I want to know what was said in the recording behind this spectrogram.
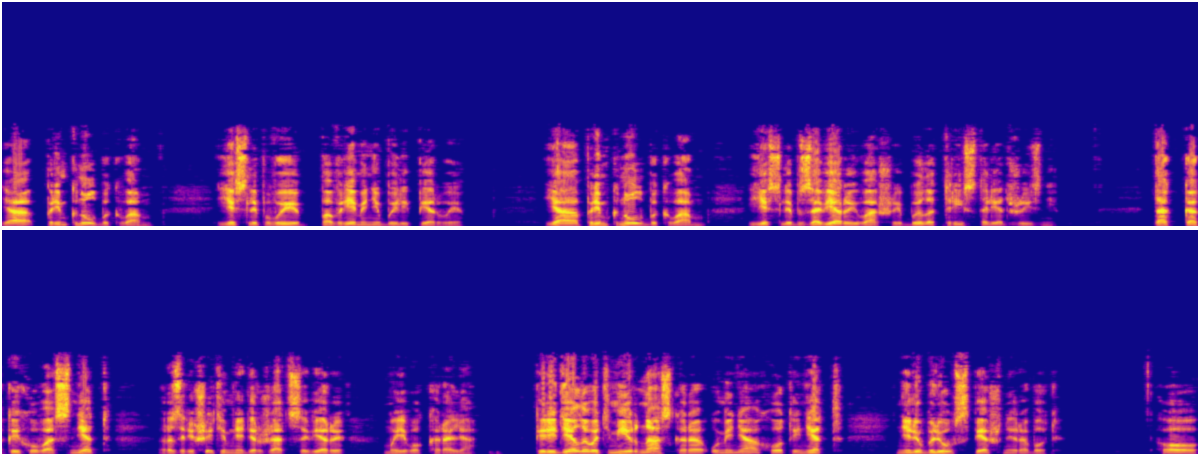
Я примкнул бы к вам, если б вы по времени были первые. Я примкнул бы к вам, если б за верой вашей было триста лет жизни. Так как их у вас нет, разрешите мне держаться веры моего короля. Переделывать мир наскоро у меня охоты нет, не люблю спешной работы. О,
